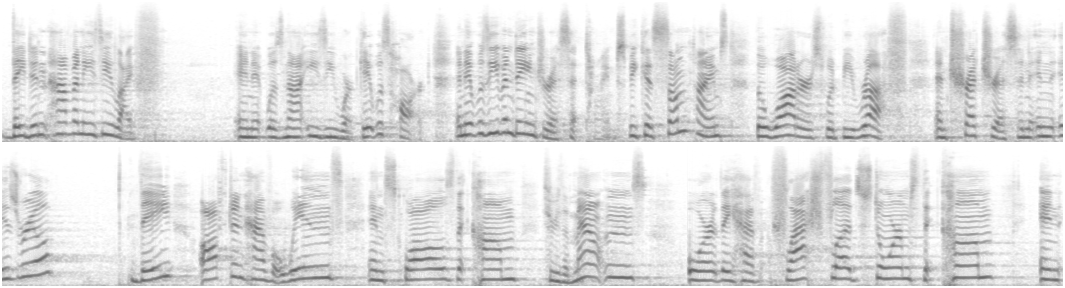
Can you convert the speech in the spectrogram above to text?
They didn't have an easy life, and it was not easy work. It was hard, and it was even dangerous at times because sometimes the waters would be rough and treacherous. And in Israel, they often have winds and squalls that come through the mountains, or they have flash flood storms that come, and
